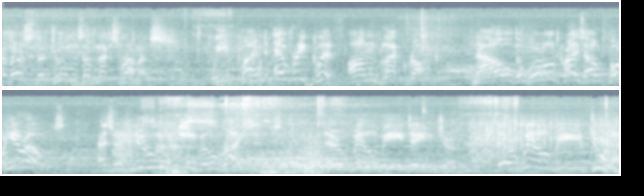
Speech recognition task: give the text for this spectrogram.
We've traversed the tombs of Naxxramas. We've climbed every cliff on Blackrock. Now the world cries out for heroes. As a new evil rises, there will be danger. There will be doom.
